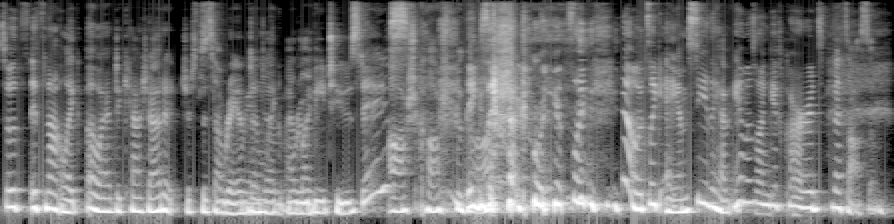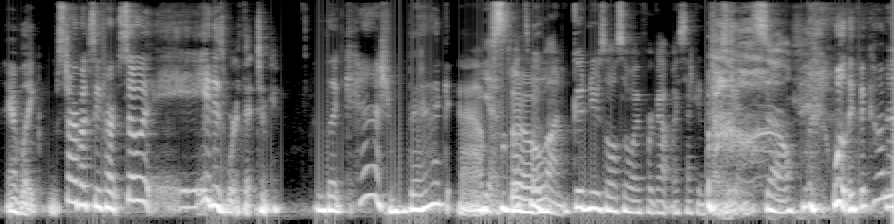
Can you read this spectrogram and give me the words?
So it's it's not like, oh, I have to cash out at just this Some random, random, like at, like, Ruby Tuesdays. Oshkosh bagosh. Exactly. It's like no, it's like AMC. They have Amazon gift cards. That's awesome. They have like Starbucks gift cards. So it, it is worth it to me. The cash back apps, yes, though. let's move on. Good news also, I forgot my second question. So, Well, if it comes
